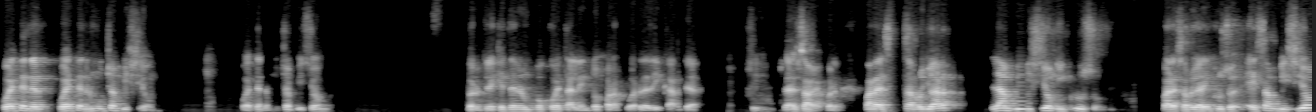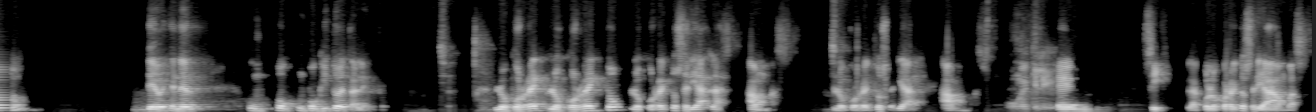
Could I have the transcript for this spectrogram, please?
puede tener, puede tener mucha ambición, puede tener mucha ambición, pero tienes que tener un poco de talento para poder dedicarte a, sí, ¿sabes? Para, desarrollar la ambición incluso, para desarrollar incluso esa ambición, debe tener un, po un poquito de talento. Lo, correct, lo, correcto, lo correcto sería las ambas. Lo correcto sería ambas. Un equilibrio. Eh, sí, la, lo correcto sería ambas.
